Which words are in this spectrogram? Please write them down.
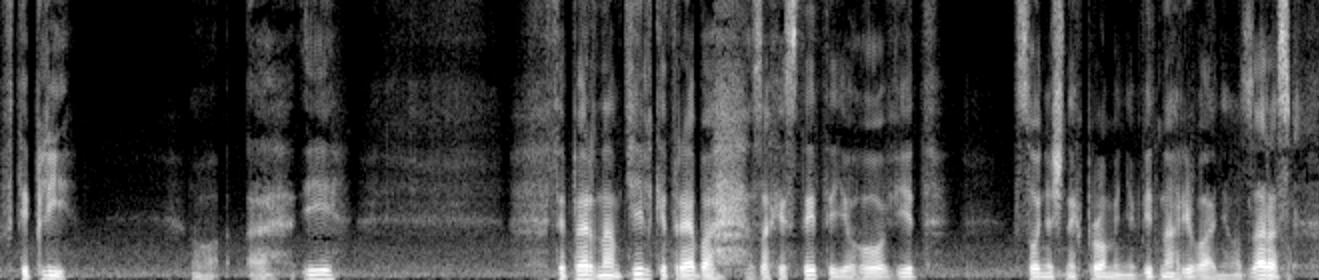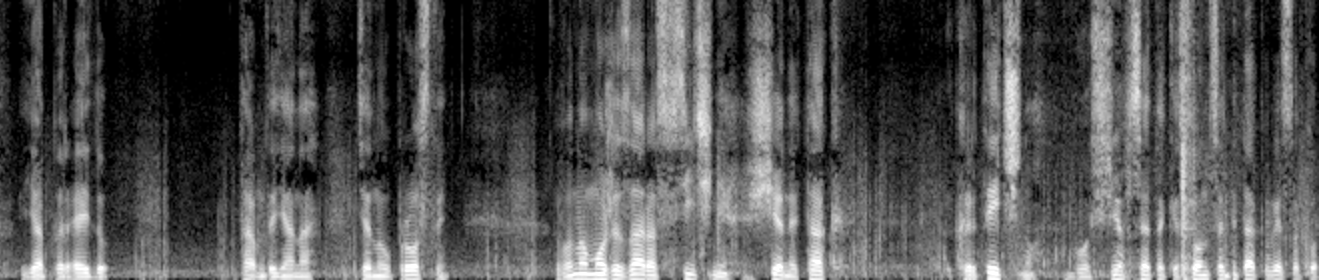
в теплі. О, е, і тепер нам тільки треба захистити його від сонячних променів, від нагрівання. От зараз я перейду там, де я натягнув простинь. Воно може зараз в січні ще не так критично, бо ще все-таки сонце не так високо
